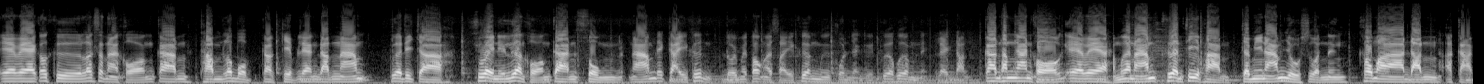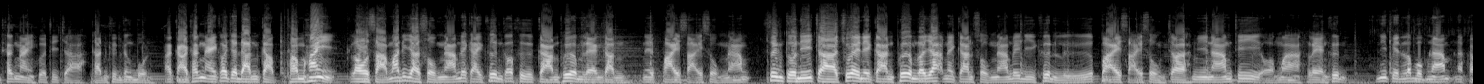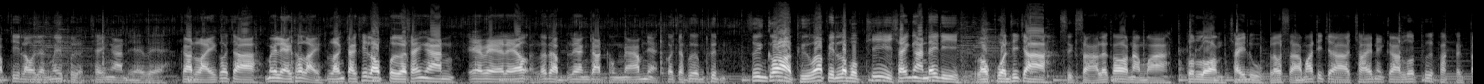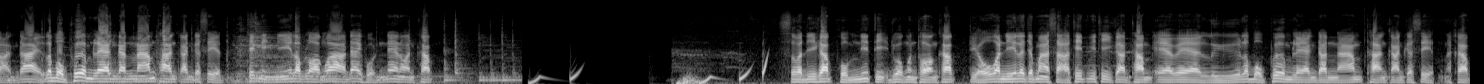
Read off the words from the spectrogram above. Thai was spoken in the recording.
แอร์แวร์ก็คือลักษณะของการทำระบบกักเก็บแรงดันน้ำเพื่อที่จะช่วยในเรื่องของการส่งน้ำได้ไกลขึ้น โดยไม่ต้องอาศัยเครื่องมือกลอย่างอื่นเพื่อเพิ่มแรงดัน การทำงานของแอร์แวร์เมื่อน้ำเคลื่อนที่ผ่าน จะมีน้ำอยู่ส่วนหนึ่งเข้ามาดันอากาศข้างในเพื่อที่จะดันขึ้นข้างบน อากาศข้างในก็จะดันกลับทำให้เราสามารถที่จะส่งน้ำได้ไกลขึ้น ก็คือการเพิ่มแรงดันในปลายสายส่งน้ำซึ่งตัวนี้จะช่วยในการเพิ่มระยะในการส่งน้ำได้ดีขึ้น หรือปลายสายส่งจะมีน้ำที่ออกมาแรงขึ้น นี่เป็นระบบน้ำนะครับที่เรายังไม่เปิดใช้งานแอร์แวร์การไหลก็จะไม่แรงเท่าไหร่ หลังจากที่เราเปิดใช้งานแอร์แวร์แล้ว ระดับแรงดันของน้ำเนี่ยก็จะเพิ่มขึ้น ซึ่งก็ถือว่าเป็นระบบที่ใช้งานได้ดี เราควรที่จะศึกษาแล้วก็นำมาทดลองใช้ดู เราสามารถที่จะใช้ในการลดพืชผักต่าง ๆ ได้ ระบบเพิ่มแรงดันน้ำทางการเกษตร เทคนิคนี้รับรองว่าได้ผลแน่นอนครับ สวัสดีครับ ผมนิติดวงบนทองครับ เดี๋ยววันนี้เราจะมาสาธิตวิธีการทำแอร์แวร์หรือระบบเพิ่มแรงดันน้ำทางการเกษตรนะครับ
